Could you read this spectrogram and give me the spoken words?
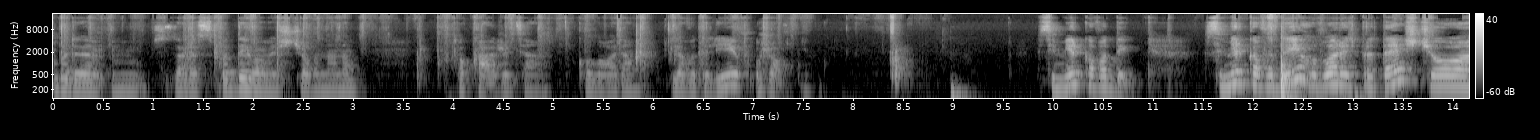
Буде зараз подивимось, що вона нам покаже, ця колода для водоліїв у жовтні. Сімірка води. Семірка води говорить про те, що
